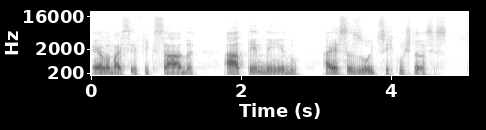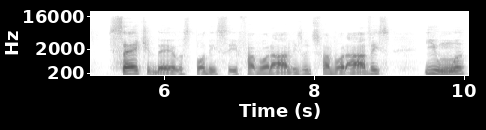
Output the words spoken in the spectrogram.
ela vai ser fixada atendendo a essas oito circunstâncias. Sete delas podem ser favoráveis ou desfavoráveis e uma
